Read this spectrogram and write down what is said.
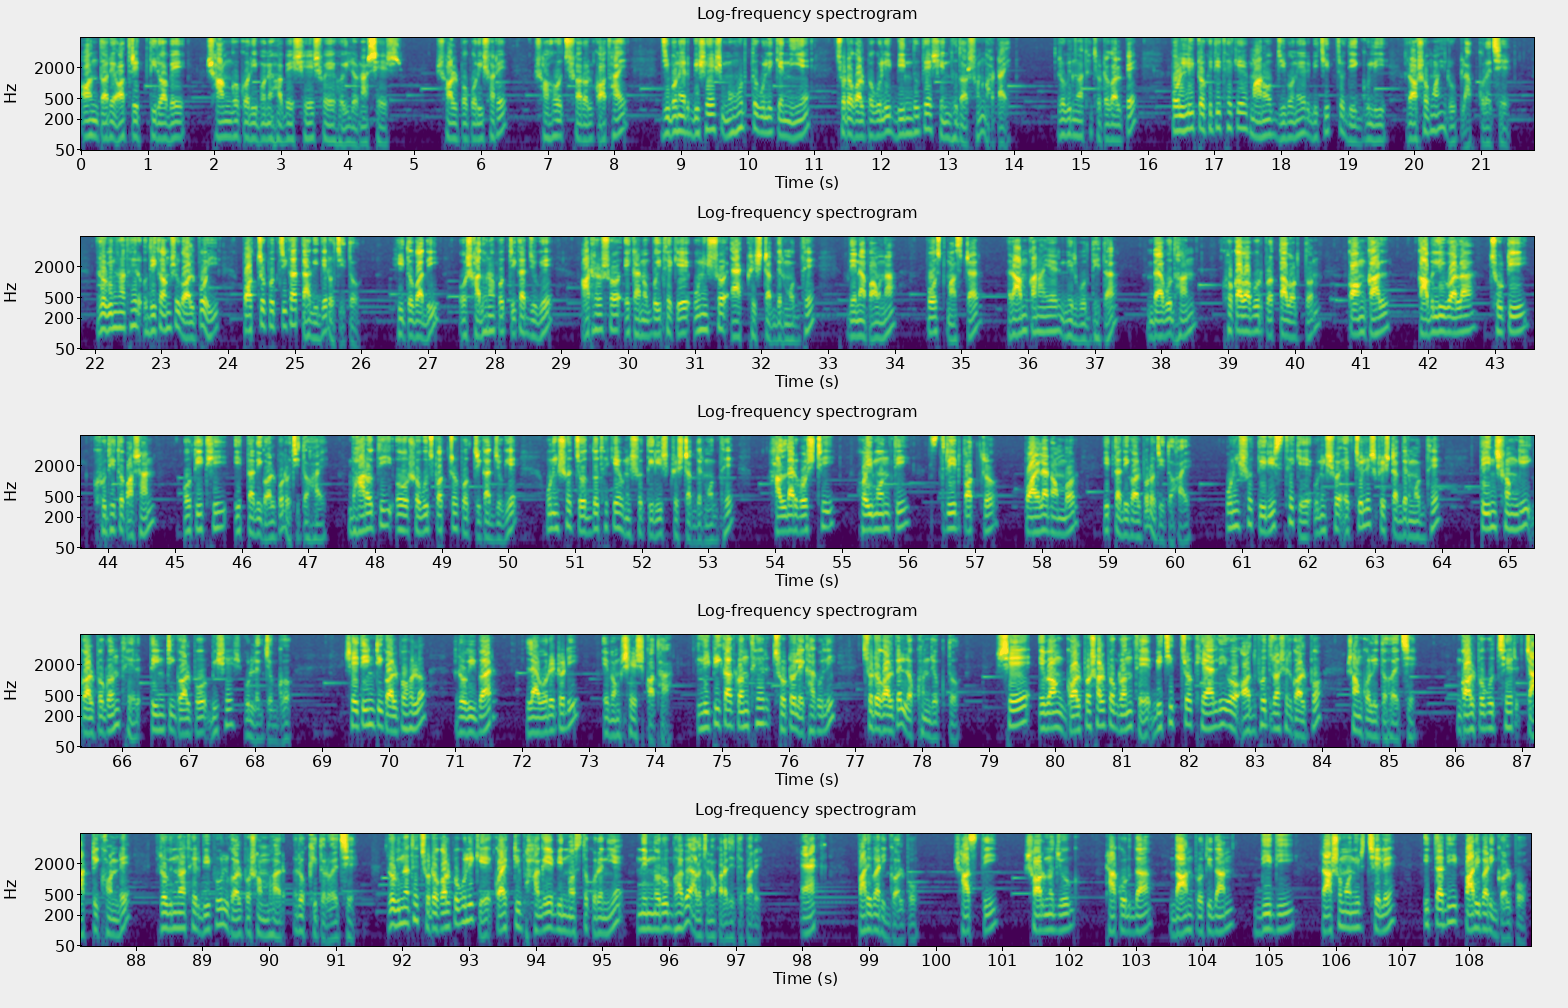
অন্তরে অতৃপ্তি রবে, সাঙ্গ করি মনে হবে শেষ হয়ে হইল না শেষ। স্বল্প পরিসরে সহজ সরল কথায় জীবনের বিশেষ মুহূর্তগুলিকে নিয়ে ছোট গল্পগুলি বিন্দুতে সিন্ধু দর্শন ঘটায়। রবীন্দ্রনাথের ছোট গল্পে, পল্লী প্রকৃতি থেকে মানব জীবনের বিচিত্র দিকগুলি রসময় রূপ লাভ করেছে। রবীন্দ্রনাথের অধিকাংশ গল্পই পত্রপত্রিকার তাগিদে রচিত। হিতবাদী ও সাধনা পত্রিকার যুগে আঠারোশো একানব্বই থেকে উনিশশো এক খ্রিস্টাব্দের মধ্যে দেনা পাওনা, পোস্টমাস্টার রামকানাইয়ের নির্বুদ্ধিতা, ব্যবধান, খোকাবাবুর প্রত্যাবর্তন, কঙ্কাল, কাবলিওয়ালা, ছুটি, ক্ষুধিত পাষাণ, অতিথি ইত্যাদি গল্প রচিত হয়। ভারতী ও সবুজপত্র পত্রিকার যুগে উনিশশো চোদ্দ থেকে উনিশশো খ্রিস্টাব্দের মধ্যে হালদার গোষ্ঠী, হৈমন্তী, স্ত্রীর পত্র, পয়লা নম্বর ইত্যাদি গল্প রচিত হয়। উনিশশো থেকে উনিশশো একচল্লিশ খ্রিস্টাব্দের মধ্যে তিন সঙ্গী গল্পগ্রন্থের তিনটি গল্প বিশেষ উল্লেখযোগ্য। সেই তিনটি গল্প হল রবিবার, ল্যাবরেটরি এবং শেষ কথা। লিপিকা গ্রন্থের ছোট লেখাগুলি ছোট গল্পের লক্ষণযুক্ত। সে এবং গল্পস্বল্প গ্রন্থে বিচিত্র খেয়ালি ও অদ্ভুত রসের গল্প সংকলিত হয়েছে। গল্পগুচ্ছের চারটি খণ্ডে রবীন্দ্রনাথের বিপুল গল্প সম্ভার রক্ষিত রয়েছে। রবীন্দ্রনাথের ছোট গল্পগুলিকে কয়েকটি ভাগে বিন্যস্ত করে নিয়ে নিম্নরূপভাবে আলোচনা করা যেতে পারে। এক, পারিবারিক গল্প। শাস্তি, স্বর্ণযুগ, ঠাকুরদা, দান প্রতিদান, দিদি, রাসমণির ছেলে ইত্যাদি পারিবারিক গল্প।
